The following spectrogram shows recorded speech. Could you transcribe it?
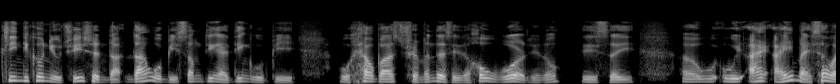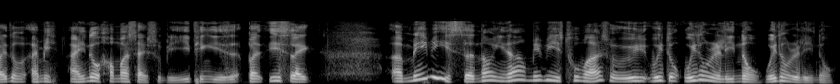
clinical nutrition, that that would be something I think would be will help us tremendously. The whole world, you know, is a uh, we I I myself I don't I mean I know how much I should be eating is but it's like. Uh, maybe it's uh, not enough. Maybe it's too much. We, we don't we don't really know. We don't really know.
